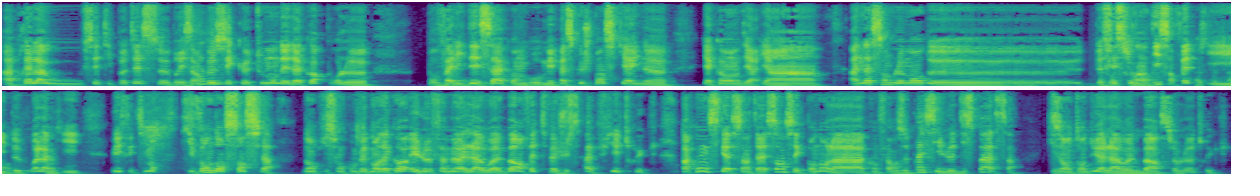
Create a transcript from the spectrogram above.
Après, là où cette hypothèse se brise un Ah peu, oui. c'est que tout le monde est d'accord pour le, pour valider ça, quoi, en gros. Mais parce que je pense qu'il y a une, il y a comment dire, il y a un, un assemblement de, de faisceaux d'indices, en fait, qui, attention. de, voilà, Ouais. qui, oui, effectivement, qui vont dans ce sens-là. Donc ils sont complètement d'accord. Et le fameux Allahu Akbar, en fait, il va juste appuyer le truc. Par contre, ce qui est assez intéressant, c'est que pendant la conférence de presse, ils le disent pas ça, qu'ils ont entendu Allahu Akbar sur le truc.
